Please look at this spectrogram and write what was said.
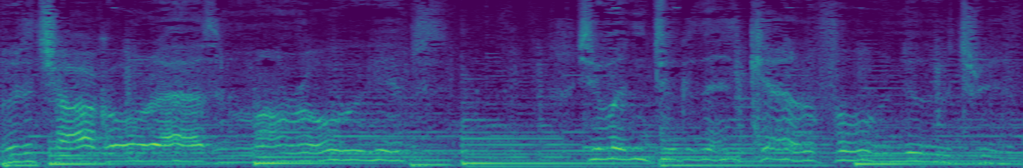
With a charcoal eyes and Monroe hips. She went and took that California trip.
